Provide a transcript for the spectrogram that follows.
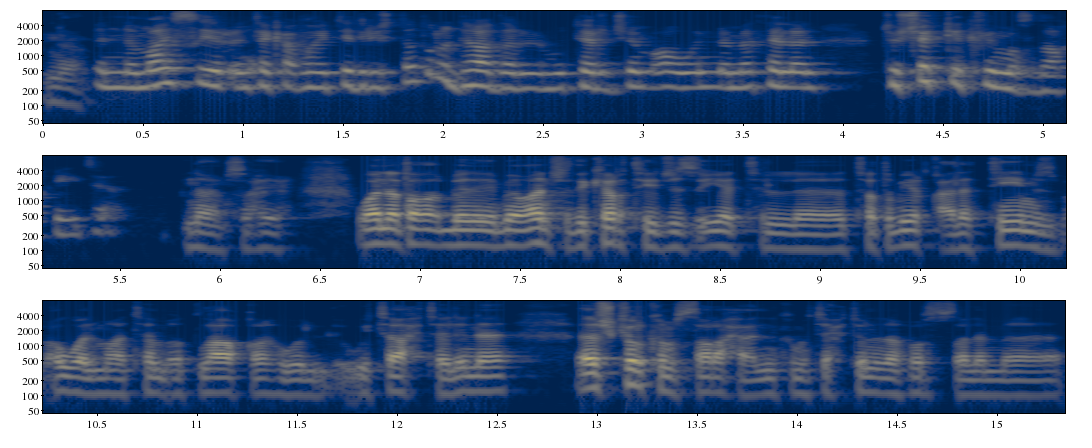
نعم. إنه ما يصير أنت هيئة التدريس تطرد هذا المترجم أو إنه مثلًا تشكك في مصداقيته. نعم صحيح. ب بما أنِّك ذكرتِ جزئية التطبيق على الTeams أول ما تم إطلاقه وال وإتاحته لنا، أشكركم الصراحة على إنكم أتحتوا لنا فرصة لمّا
